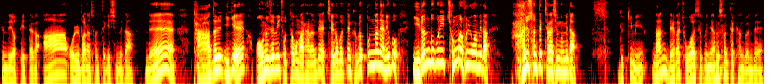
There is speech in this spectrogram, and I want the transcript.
근데 옆에 있다가 아 올바른 선택이십니다. 네, 다들 이게 어느 점이 좋다고 말하는데 제가 볼 땐 그것뿐만이 아니고 이런 부분이 정말 훌륭합니다. 아주 선택 잘하신 겁니다. 느낌이 난 내가 좋아서 그냥 선택한 건데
